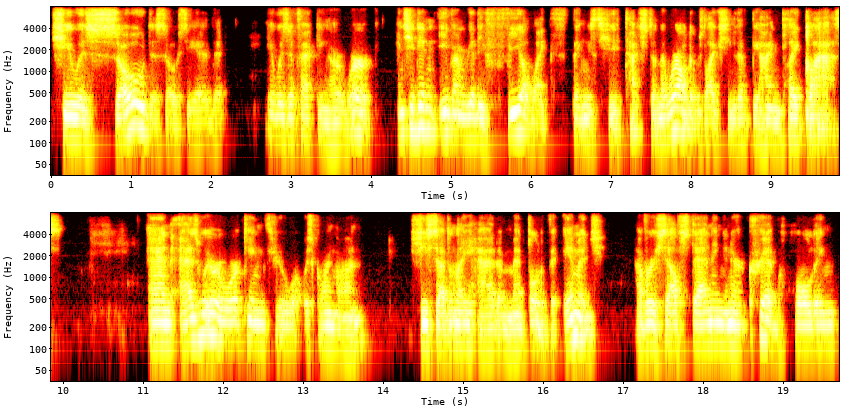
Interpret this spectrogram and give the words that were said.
she was so dissociated that it was affecting her work. And she didn't even really feel like things she touched in the world. It was like she lived behind plate glass. And as we were working through what was going on, she suddenly had a mental image of herself standing in her crib holding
